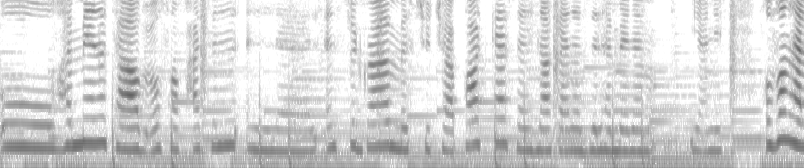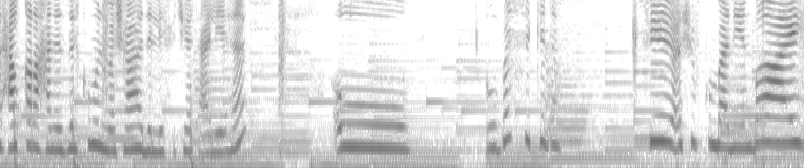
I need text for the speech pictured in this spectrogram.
وهمين تابعوا صفحة ال ال الإنستغرام مس بودكاست لأن هناك أنزل همين يعني خصوصا هالحلقة راح أنزلكم المشاهد اللي حكيت عليها. و... وبس كده. سي أشوفكم بعدين. باي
